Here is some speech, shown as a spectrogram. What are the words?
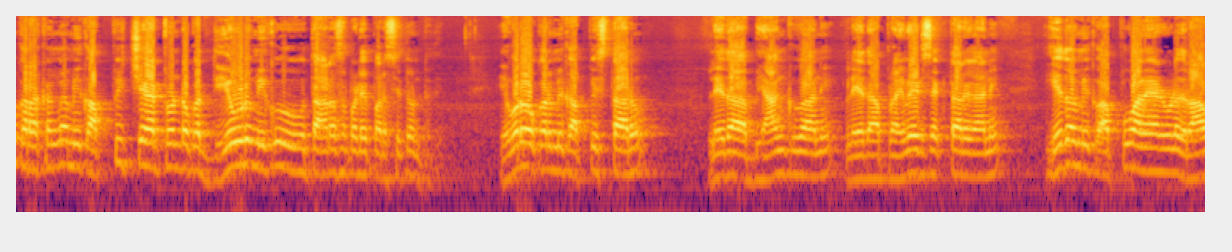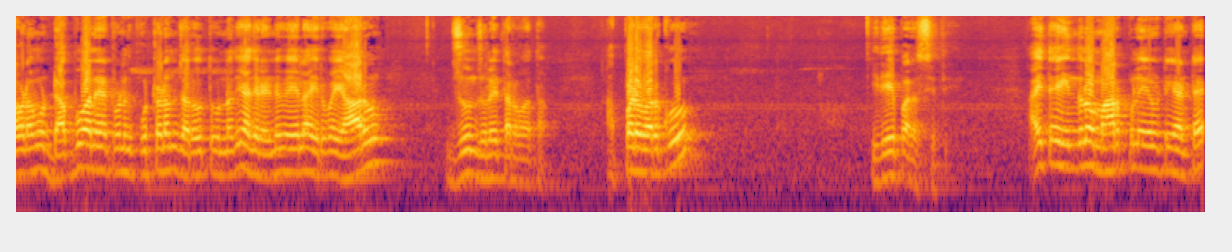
ఒక రకంగా మీకు అప్పిచ్చేటువంటి ఒక దేవుడు మీకు తారసపడే పరిస్థితి ఉంటుంది. ఎవరో ఒకరు మీకు అప్పిస్తారు లేదా బ్యాంకు కానీ లేదా ప్రైవేట్ సెక్టర్ కానీ ఏదో మీకు అప్పు అనేటువంటిది రావడము డబ్బు అనేటువంటిది పుట్టడం జరుగుతున్నది. అది రెండు వేల ఇరవై ఆరు జూన్ జూలై తర్వాత. అప్పటి వరకు ఇదే పరిస్థితి. అయితే ఇందులో మార్పులు ఏమిటి అంటే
